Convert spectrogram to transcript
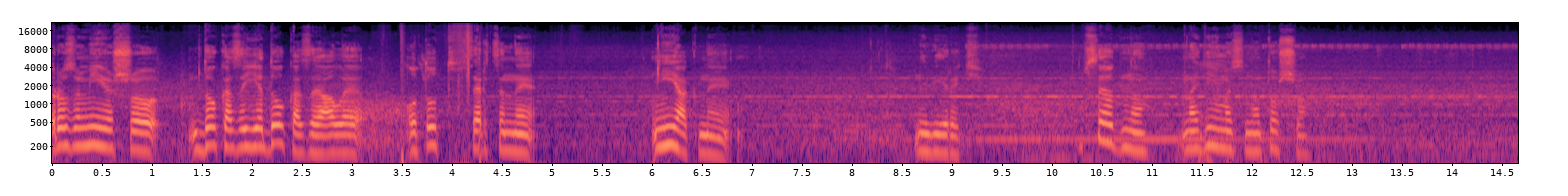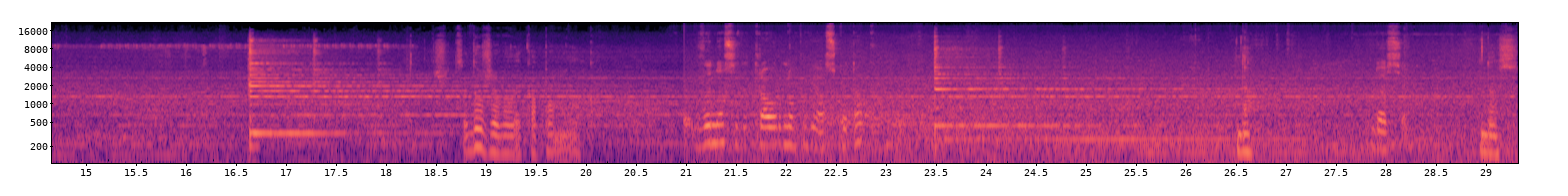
розумію, що докази є докази, але отут серце не ніяк не, не вірить. Все одно надіємося на те, що це дуже велика помилка. Ви носите траурну пов'язку, так? Да, Досі. досі.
